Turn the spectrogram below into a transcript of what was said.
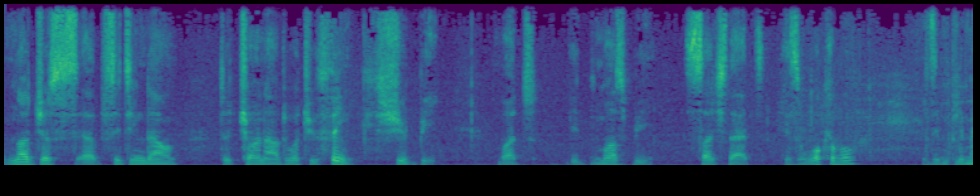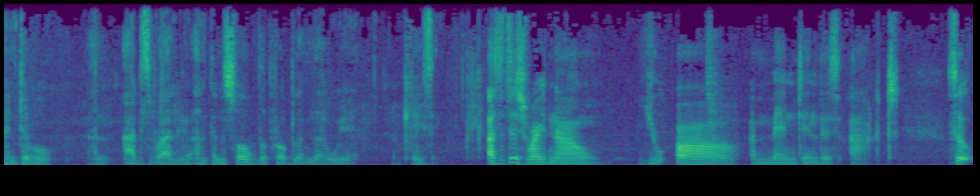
Not just uh, sitting down to churn out what you think should be, but it must be such that it's workable is implementable and adds value and can solve the problem that we're okay. facing. As it is right now, you are amending this act. So,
